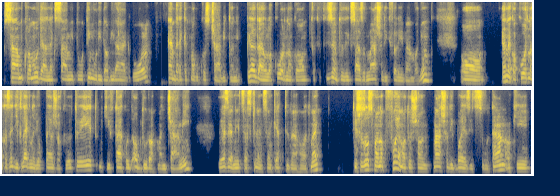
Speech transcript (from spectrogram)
számukra modellnek számító Timurida világból embereket magukhoz csábítani. Például a kornak, a, tehát a 15. század második felében vagyunk, a, ennek a kornak az egyik legnagyobb perzsa költőjét úgy hívták, hogy Abdurrahman Jami, ő 1492-ben halt meg, és az oszmánok folyamatosan második Bajezid szultán, aki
